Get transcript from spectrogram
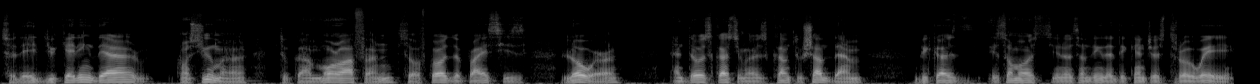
So they're educating their consumer to come more often. So of course the price is lower, and those customers come to shop them because it's almost you know something that they can just throw away.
